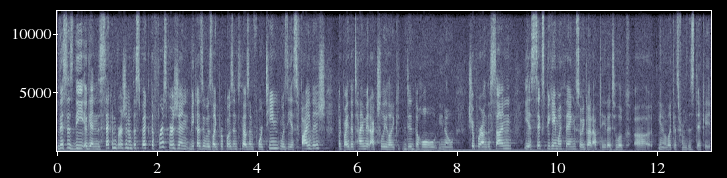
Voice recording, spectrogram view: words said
this is the, again, the second version of the spec. The first version, because it was like proposed in 2014, was ES5-ish, but by the time it actually like did the whole, you know, trip around the sun, ES6 became a thing, so it got updated to look, uh, you know, like it's from this decade.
